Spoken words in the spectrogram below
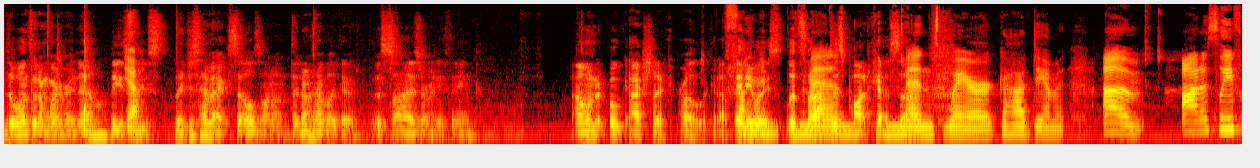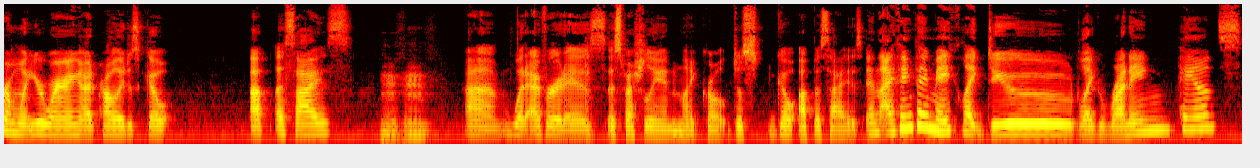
The ones that I'm wearing right now, these, Yeah. these they just have XLs on them. They don't have like a, a size or anything. I wonder. Oh, actually, I could probably look it up. Anyways, let's wrap this podcast up. Men's wear. God damn it. Um honestly from what you're wearing I'd probably just go up a size. Mm-hmm. um, whatever it is, especially in like girl, just go up a size. And I think they make like dude like running pants.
